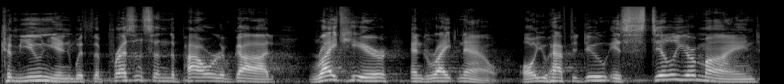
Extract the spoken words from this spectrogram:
communion with the presence and the power of God right here and right now. All you have to do is still your mind,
